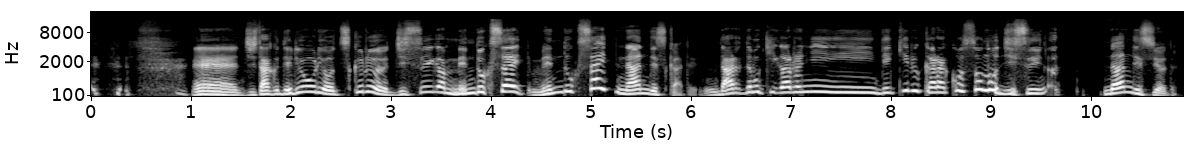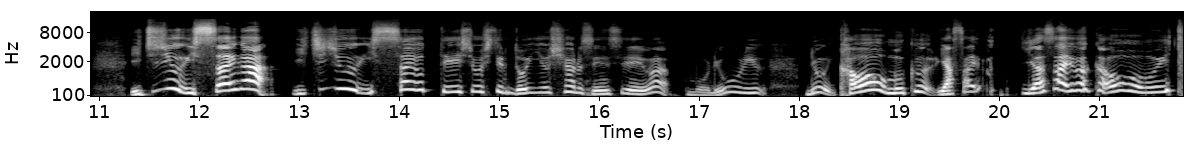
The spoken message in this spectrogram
えー自宅で料理を作る自炊がめんどくさいって、めんどくさいって何ですかって。誰でも気軽にできるからこその自炊なんですよと。一汁一菜が、一汁一菜を提唱している土井善晴先生は、もう料理、料理、皮を剥く、野菜、野菜は皮を剥いて、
